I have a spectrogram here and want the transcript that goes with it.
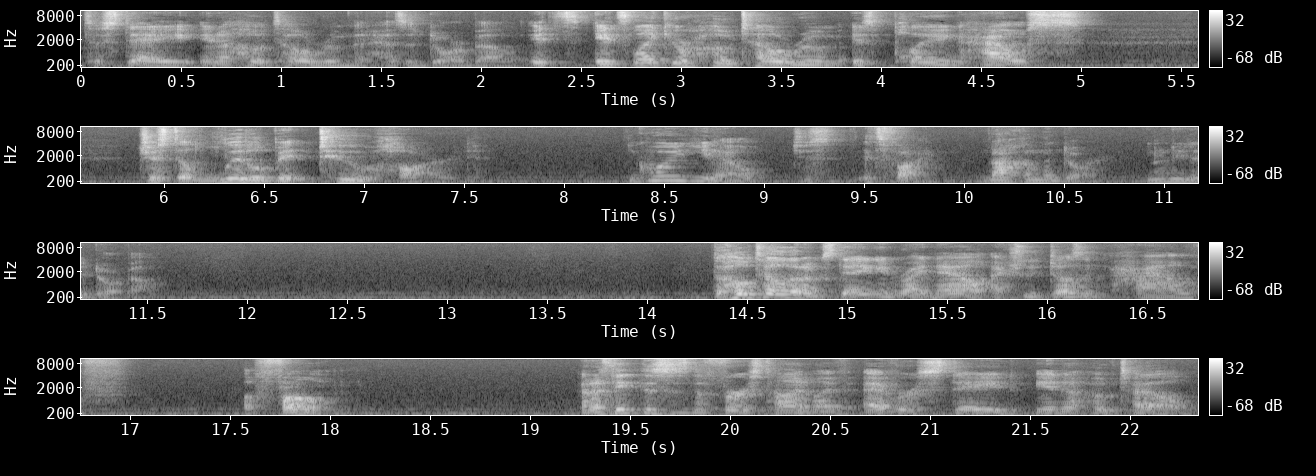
to stay in a hotel room that has a doorbell. It's it's like your hotel room is playing house just a little bit too hard. Well, you know, just it's fine. Knock on the door. You don't need a doorbell. The hotel that I'm staying in right now actually doesn't have a phone. And I think this is the first time I've ever stayed in a hotel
